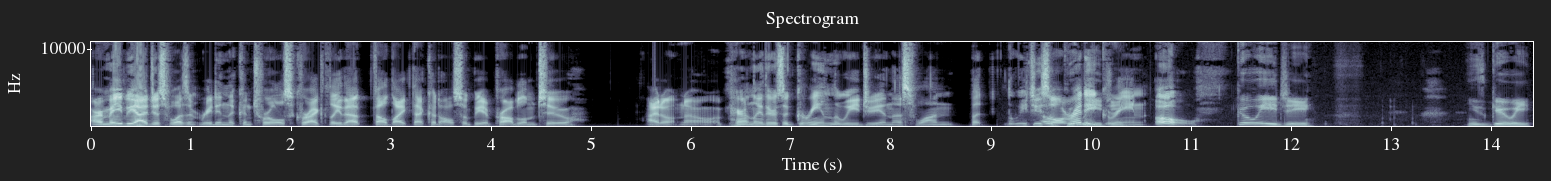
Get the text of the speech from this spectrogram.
Or maybe I just wasn't reading the controls correctly. That felt like that could also be a problem, too. I don't know. Apparently, there's a green Luigi in this one, but Luigi's Oh, already Gooigi. green. Oh, Gooigi. He's gooey.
